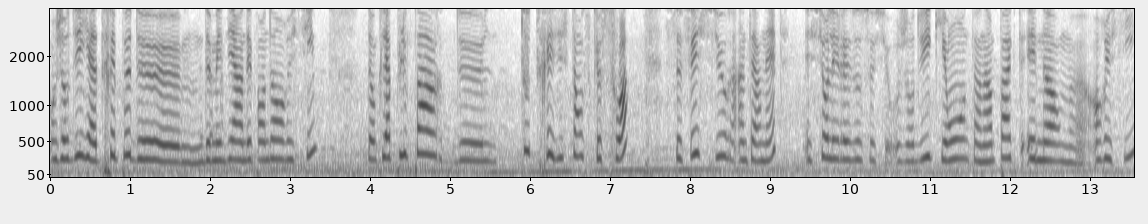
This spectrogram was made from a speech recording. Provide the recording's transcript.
Aujourd'hui, il y a très peu de, de médias indépendants en Russie. Donc la plupart de toute résistance que soit se fait sur Internet et sur les réseaux sociaux aujourd'hui qui ont un impact énorme euh, en Russie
